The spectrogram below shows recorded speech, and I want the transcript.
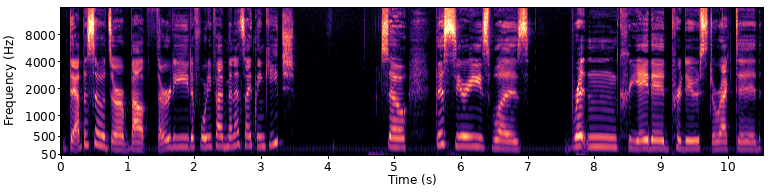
the episodes are about 30 to 45 minutes, I think, each. So this series was written, created, produced, directed,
